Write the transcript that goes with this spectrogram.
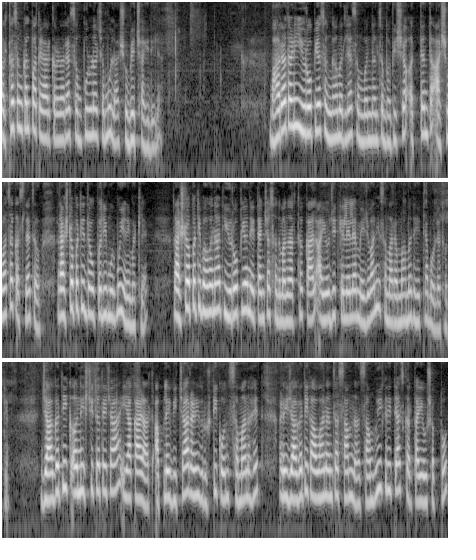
अर्थसंकल्प तयार करणाऱ्या संपूर्ण चमूला शुभेच्छाही दिल्या. भारत आणि युरोपीय संघामधल्या संबंधांचं भविष्य अत्यंत आश्वासक असल्याचं राष्ट्रपती द्रौपदी मुर्मू यांनी म्हटलंय. राष्ट्रपती भवनात युरोपीय नेत्यांच्या सन्मानार्थ काल आयोजित केलेल्या मेजवानी समारंभामध्ये त्या बोलत होत्या. जागतिक अनिश्चिततेच्या या काळात आपले विचार आणि दृष्टिकोन समान आहेत आणि जागतिक आव्हानांचा सामना सामूहिकरित्याच करता येऊ शकतो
